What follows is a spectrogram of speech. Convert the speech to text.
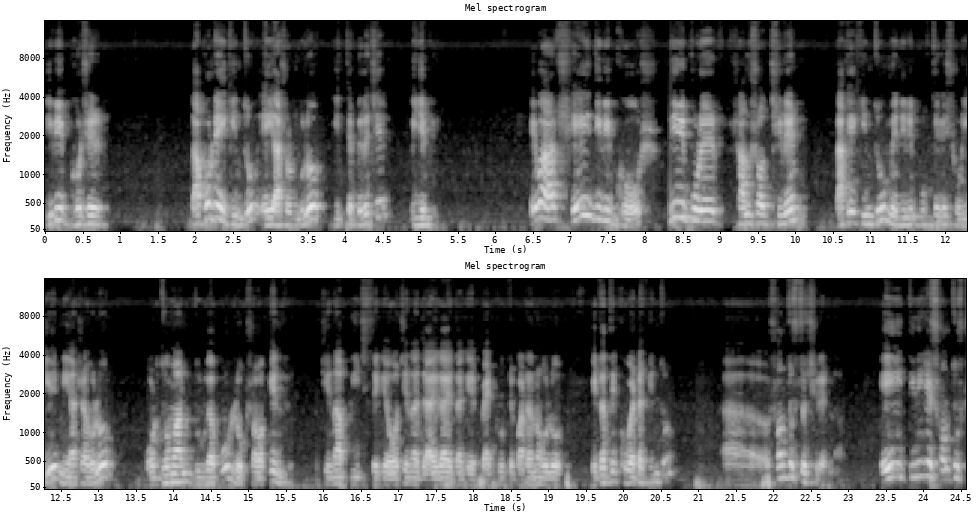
দিলীপ ঘোষের দাপটেই কিন্তু এই আসনগুলো জিততে পেরেছে বিজেপি। এবার সেই দিলীপ ঘোষ মেদিনীপুরের সাংসদ ছিলেন, তাকে কিন্তু মেদিনীপুর থেকে সরিয়ে নিয়ে আসা হলো বর্ধমান, দুর্গাপুর লোকসভা কেন্দ্রে। চেনা পিচ থেকে অচেনা জায়গায় তাকে ব্যাট করতে পাঠানো হলো। এটাতে খুব একটা কিন্তু সন্তুষ্ট ছিলেন না। এই তিনি যে সন্তুষ্ট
